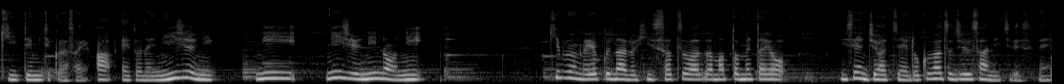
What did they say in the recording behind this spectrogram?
聞いてみてください。あえっ、ー、とね22 22の2気分が良くなる必殺技まとめたよ。2018年6月13日ですね。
